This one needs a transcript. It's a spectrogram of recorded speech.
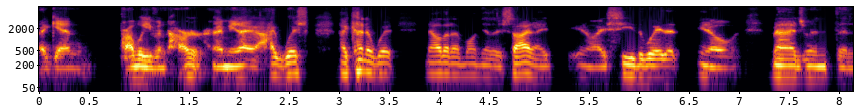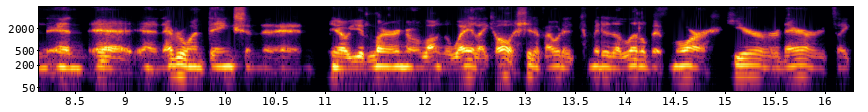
again, probably even harder. I mean, I I wish I kind of would now that I'm on the other side, I you know I see the way that you know management and and and everyone thinks and, and you know you learn along the way like oh shit if I would have committed a little bit more here or there it's like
